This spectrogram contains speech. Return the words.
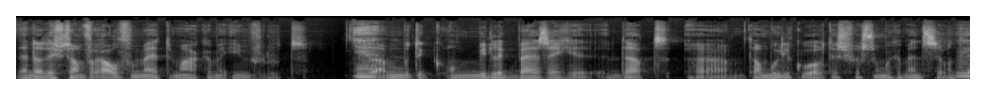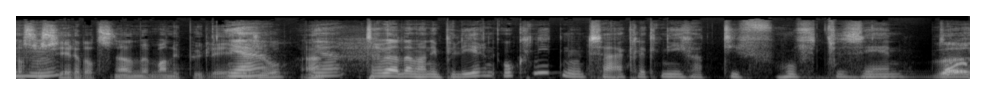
en dat heeft dan vooral voor mij te maken met invloed. Ja. Daar moet ik onmiddellijk bij zeggen dat eh, dat een moeilijk woord is voor sommige mensen, want die associëren dat snel met manipuleren. Ja, Zo, hè. ja, terwijl dat manipuleren ook niet noodzakelijk negatief hoeft te zijn. Wel,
